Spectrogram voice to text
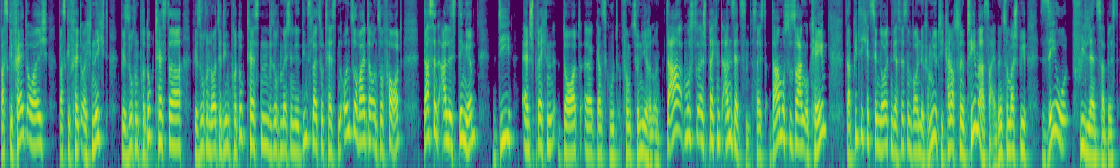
was gefällt euch, was gefällt euch nicht. Wir suchen Produkttester, wir suchen Leute, die ein Produkt testen, wir suchen Menschen, die eine Dienstleistung testen und so weiter und so fort. Das sind alles Dinge, die entsprechend dort äh, ganz gut funktionieren. Und da musst du entsprechend ansetzen. Das heißt, da musst du sagen, okay, da biete ich jetzt den Leuten, die das wissen wollen, eine Community. Kann auch zu einem Thema sein. Wenn du zum Beispiel SEO-Freelancer bist,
